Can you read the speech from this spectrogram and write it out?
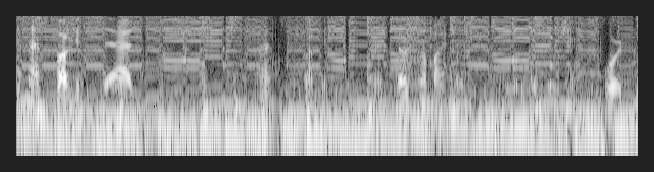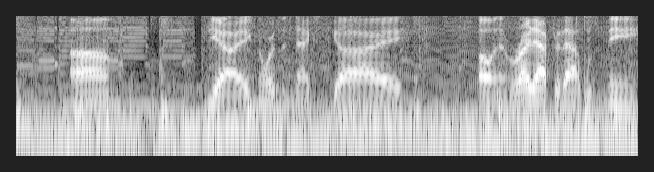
Isn't that fucking sad? That fucking that tugs on my heart a little bit there, Shane Laporte. Um, yeah, I ignored the next guy. Oh, and then right after that was me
